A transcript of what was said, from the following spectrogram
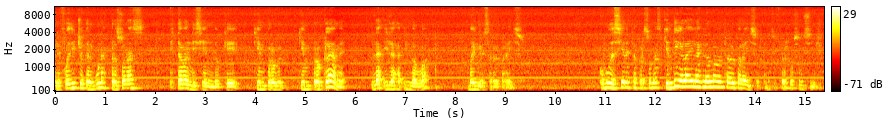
Le fue dicho que algunas personas estaban diciendo que quien, quien proclame la ilaha illallah va a ingresar al paraíso. Como decían estas personas, quien diga la ilaha illallah va a entrar al paraíso, como si fuera algo sencillo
